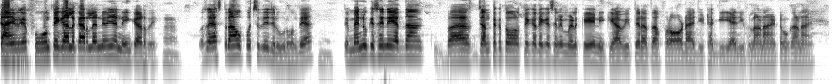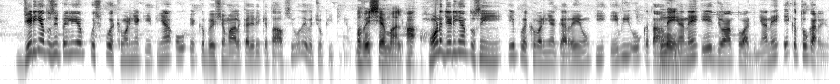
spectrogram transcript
ਟਾਈਮ ਹੈ ਫੋਨ ਤੇ ਗੱਲ ਕਰ ਲੈਂਦੇ ਹੋ ਜਾਂ ਨਹੀਂ ਕਰਦੇ? ਹਾਂ। ਬਸ ਇਸ ਤਰ੍ਹਾਂ ਉਹ ਪੁੱਛਦੇ ਜ਼ਰੂਰ ਹੁੰਦੇ ਆ। ਹੂੰ। ਤੇ ਮੈਨੂੰ ਕਿਸੇ ਨੇ ਐਦਾਂ ਬਸ ਜਨਤਕ ਤੌਰ ਤੇ ਕਦੇ ਕਿਸੇ ਨੇ ਮਿਲ ਕੇ ਇਹ ਨਹੀਂ ਕਿਹਾ ਵੀ ਤੇਰਾ ਤਾਂ ਫਰਾਡ ਹੈ ਜੀ ਠੱਗੀ ਹੈ ਜੀ ਫਲਾਣਾ ਹੈ ਟਮਕਾਣਾ ਹੈ। ਜਿਹੜੀਆਂ ਤੁਸੀਂ ਪਹਿਲੀਆਂ ਕੁਝ ਭਵਿੱਖਬਾਣੀਆਂ ਕੀਤੀਆਂ ਉਹ ਇੱਕ ਵਿਸ਼ੇ ਮਾਲਕਾ ਜਿਹੜੀ ਕਿਤਾਬ ਸੀ ਉਹਦੇ ਵਿੱਚੋਂ ਕੀਤੀਆਂ ਸੀ। ਮਾਲਕ। ਹਾਂ ਹੁਣ ਜਿਹੜੀਆਂ ਤੁਸੀਂ ਇਹ ਭਵਿੱਖਬਾਣੀਆਂ ਕਰ ਰਹੇ ਹੋ ਕਿ ਇਹ ਵੀ ਉਹ ਕਿਤਾਬ। ਦੀਆਂ ਨੇ ਇਹ ਜੋ ਤੁਹਾਡੀਆਂ ਨੇ ਇਹ ਕਿੱਥੋਂ ਕਰ ਰਹੇ ਹੋ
